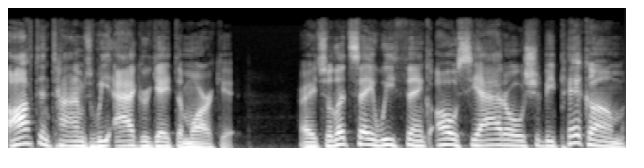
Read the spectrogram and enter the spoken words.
Oftentimes, we aggregate the market, right? So let's say we think, oh, Seattle should be pick 'em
